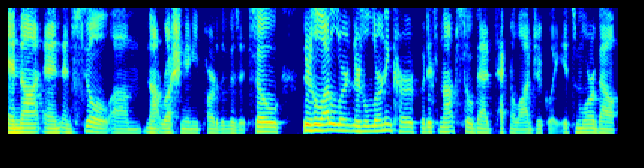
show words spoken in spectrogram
And not and and still um, not rushing any part of the visit. So there's a lot of learn. There's a learning curve, but it's not so bad technologically. It's more about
